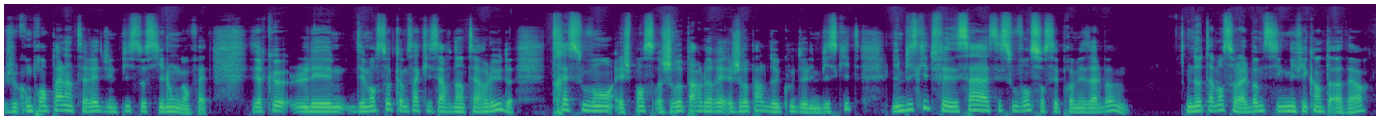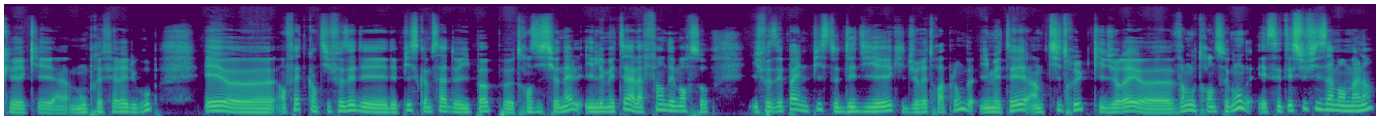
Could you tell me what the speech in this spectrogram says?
je comprends pas l'intérêt d'une piste aussi longue en fait. C'est à dire que les des morceaux comme ça qui servent d'interlude très souvent et je pense je reparlerai je reparle de coup de Limbiskit Limbiskit faisait ça assez souvent sur ses premiers albums notamment sur l'album Significant Other, qui, est euh, mon préféré du groupe. Et euh, en fait, quand il faisait des, pistes comme ça de hip-hop euh, transitionnel, il les mettait à la fin des morceaux. Il faisait pas une piste dédiée qui durait trois plombes, il mettait un petit truc qui durait 20 ou 30 secondes, et c'était suffisamment malin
